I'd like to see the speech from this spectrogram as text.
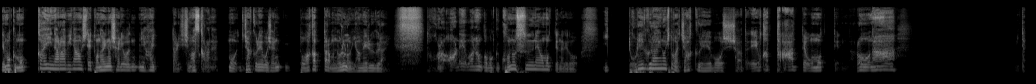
で、僕もう一回並び直して隣の車両に入ったりしますからね。もう弱冷房車と分かったらもう乗るのやめるぐらい。だからあれはなんか僕この数年思ってんだけど、どれぐらいの人が弱冷房車でよかったって思ってんだろうなみたい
